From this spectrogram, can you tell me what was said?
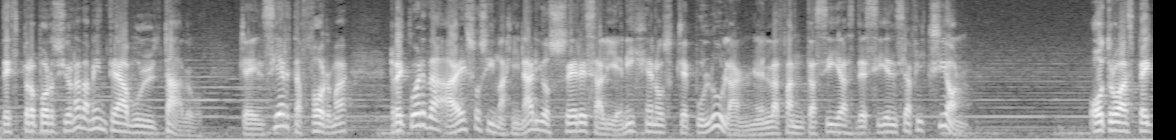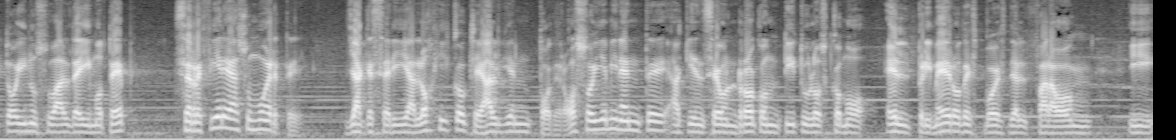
desproporcionadamente abultado, que en cierta forma recuerda a esos imaginarios seres alienígenos que pululan en las fantasías de ciencia ficción. Otro aspecto inusual de Imhotep se refiere a su muerte, ya que sería lógico que alguien poderoso y eminente, a quien se honró con títulos como el primero después del faraón y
